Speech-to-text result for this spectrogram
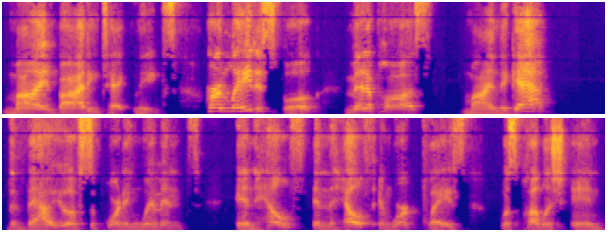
Mind Body Techniques. Her latest book, Menopause Mind the Gap The Value of Supporting Women in Health in the Health and Workplace, was published in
